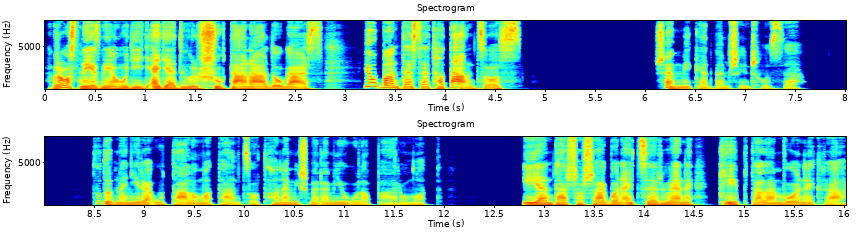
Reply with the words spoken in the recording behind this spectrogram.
Rossz nézni, ahogy így egyedül sután áldogálsz. Jobban teszed, ha táncolsz. Semmi kedvem sincs hozzá. Tudod, mennyire utálom a táncot, ha nem ismerem jól a páromat. Ilyen társaságban egyszerűen képtelen volnék rá.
